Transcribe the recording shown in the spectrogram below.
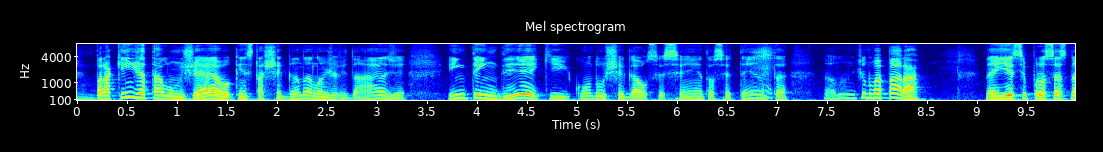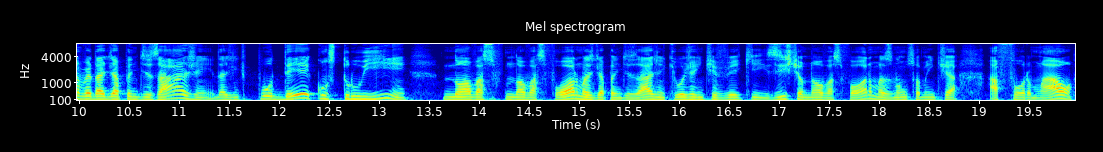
Uhum. Para quem já está longevo, quem está chegando à longevidade, entender que quando chegar aos 60, aos 70, a gente não vai parar. Né? E esse processo, na verdade, de aprendizagem, da gente poder construir novas, novas formas de aprendizagem, que hoje a gente vê que existem novas formas, não somente a, a formal,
